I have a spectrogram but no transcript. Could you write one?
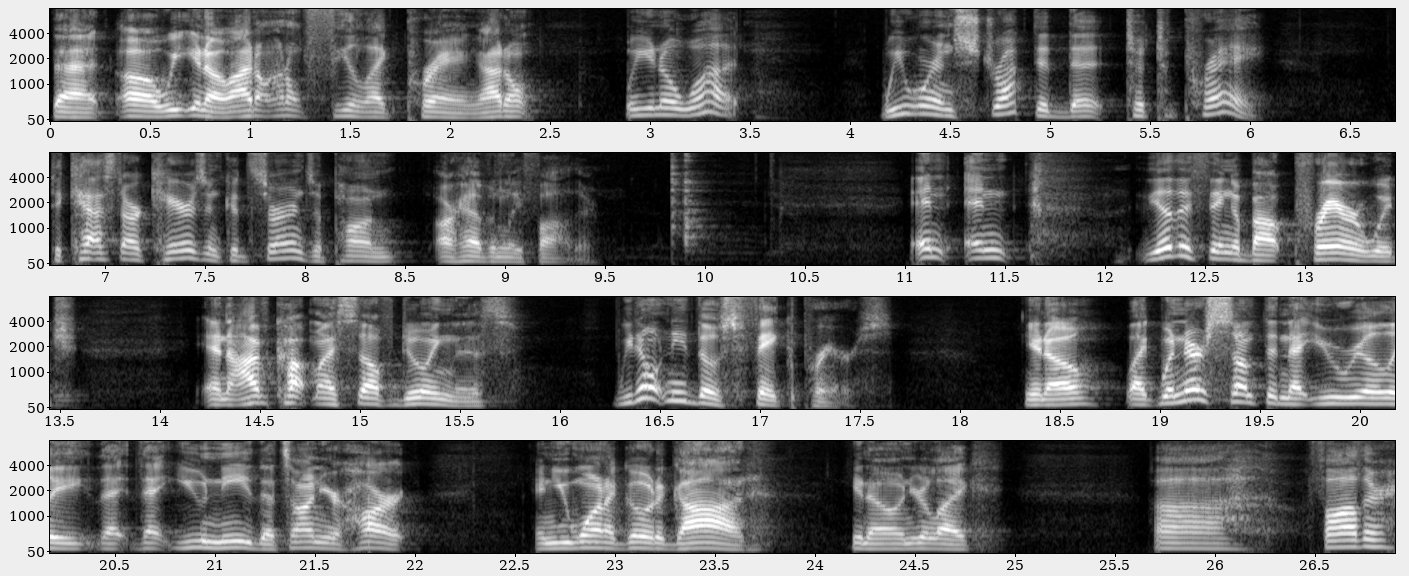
That oh we you know I don't I don't feel like praying. I don't. Well, you know what? We were instructed that, to, to pray to cast our cares and concerns upon our Heavenly Father. And, and the other thing about prayer, which, and I've caught myself doing this, we don't need those fake prayers. You know, like when there's something that you really, that, that you need that's on your heart and you want to go to God, you know, and you're like, uh, Father,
